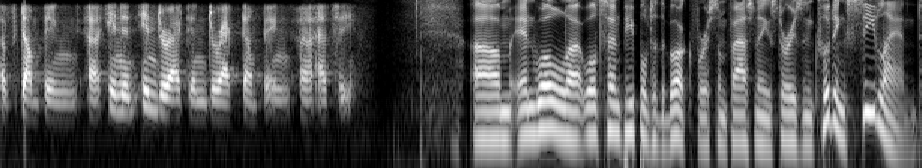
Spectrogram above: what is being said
of dumping uh, in indirect and direct dumping uh, at sea. Um, and we'll uh, we'll send people to the book for some fascinating stories, including Sealand,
